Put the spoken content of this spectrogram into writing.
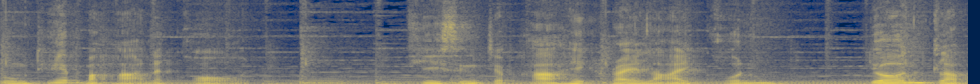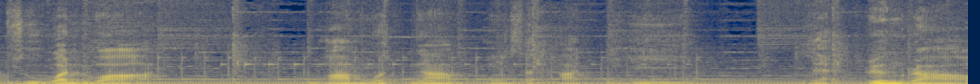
กรุงเทพมหานคร ที่ซึ่งจะพาให้ใครหลายคนย้อนกลับสู่วันวาน ความงดงามของสถานที่ และเรื่องราว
